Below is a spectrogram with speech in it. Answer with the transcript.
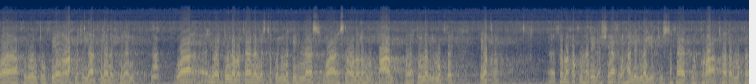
ويقولون توفي إلى رحمة الله فلان الفلاني. نعم. ويعدون مكانا يستقبلون فيه الناس ويصنعون لهم الطعام ويأتون بالمقرئ يقرأ. آه، فما حكم هذه الأشياء؟ وهل الميت يستفاد من قراءة هذا المقرئ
